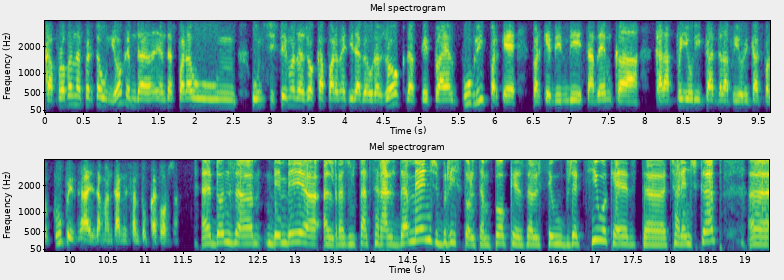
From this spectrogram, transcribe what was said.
que proven de fer-se un lloc, hem de- hem d'esperar de, un, un sistema de joc que permeti de veure joc, de fer plaer al públic, perquè, perquè ben bé sabem que, que la prioritat de la prioritat pel club és, és de mantenir-se en top 14. Eh, doncs eh, ben bé eh, el resultat serà el de menys. Bristol tampoc és el seu objectiu, aquest eh, Challenge Cup. Eh,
